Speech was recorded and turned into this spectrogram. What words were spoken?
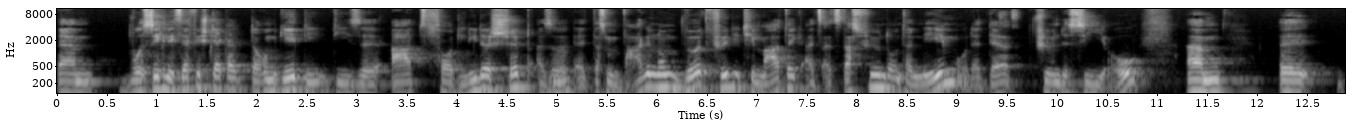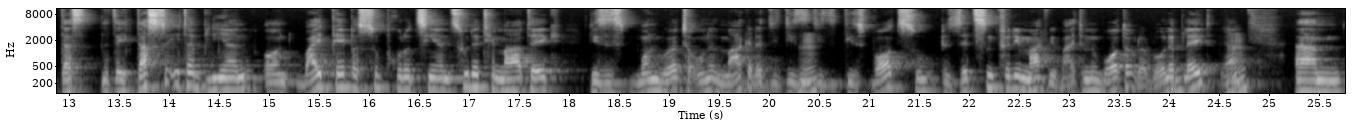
ähm, wo es sicherlich sehr viel stärker darum geht, die, diese Art Thought Leadership, also äh, dass man wahrgenommen wird für die Thematik als, als das führende Unternehmen oder der führende CEO, ähm, äh, das, letztendlich das zu etablieren und White Papers zu produzieren zu der Thematik, dieses One Word to Own the Market, also dieses, dieses, dieses Wort zu besitzen für den Markt, wie Vitamin Water oder Rollerblade, ja, ähm,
